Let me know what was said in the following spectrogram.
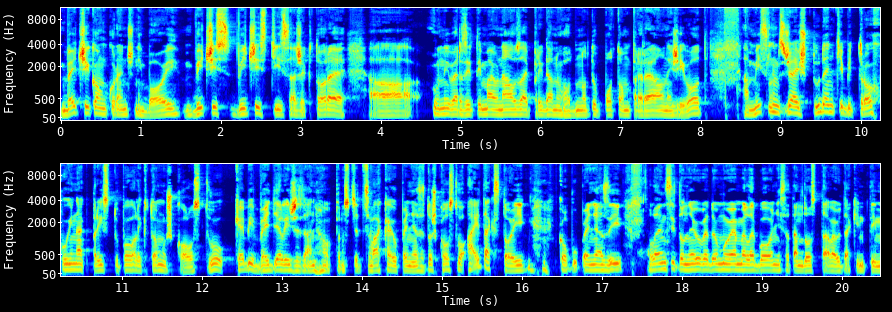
väčší konkurenčný boj, vyčis, vyčistí sa, že ktoré univerzity majú naozaj pridanú hodnotu potom pre reálny život. A myslím si, že aj študenti by trochu inak pristupovali k tomu školstvu, keby vedeli, že za neho proste cvakajú peniaze. To školstvo aj tak stojí kopu peňazí, len si to neuvedomujeme, lebo oni sa tam dostávajú takým tým,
